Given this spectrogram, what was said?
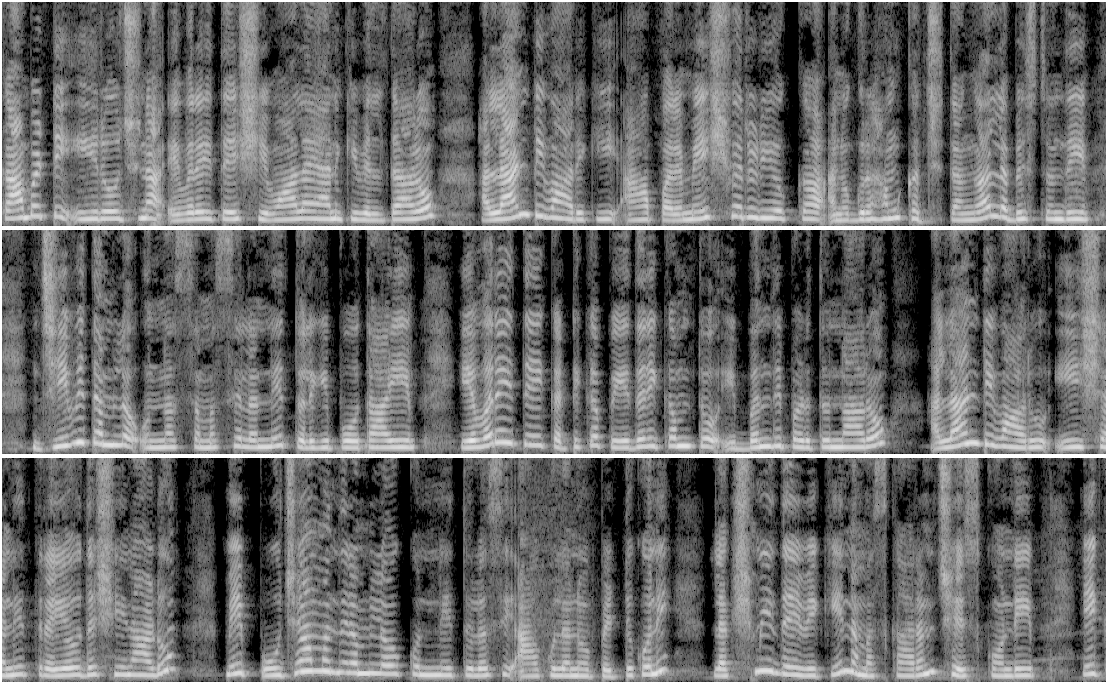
కాబట్టి ఈ రోజున ఎవరైతే శివాలయానికి వెళ్తారో అలాంటి వారికి ఆ పరమేశ్వరుడి యొక్క అనుగ్రహం ఖచ్చితంగా లభిస్తుంది. జీవితంలో ఉన్న సమస్యలన్నీ తొలగిపోతాయి. ఎవరైతే కటిక పేదరికంతో ఇబ్బంది పడుతున్నారో అలాంటి వారు ఈ శని త్రయోదశి నాడు మీ పూజా మందిరంలో కొన్ని తులసి ఆకులను పెట్టుకొని లక్ష్మీదేవికి నమస్కారం చేసుకోండి. ఇక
